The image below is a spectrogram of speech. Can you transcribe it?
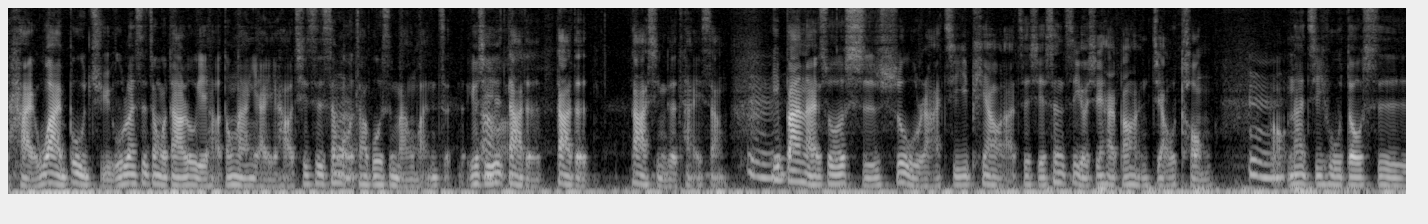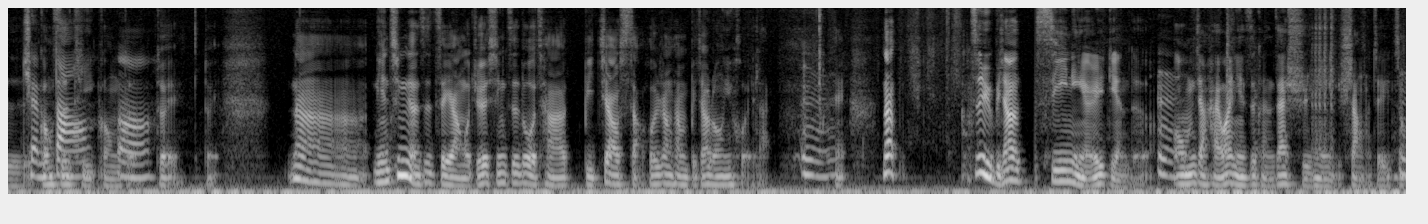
海外布局，无论是中国大陆也好，东南亚也好，其实生活照顾是蛮完整的，尤其是大的、大的、大型的台商。嗯，一般来说，食宿啦、机票啦这些，甚至有些还包含交通。嗯，哦，那几乎都是公司提供的。对对。那年轻人是这样，我觉得薪资落差比较少，会让他们比较容易回来。嗯，那。至于比较 senior 一点的，嗯、我们讲海外年资可能在十年以上的这一种，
